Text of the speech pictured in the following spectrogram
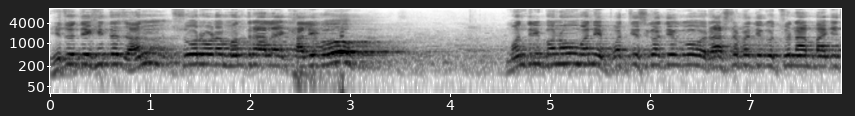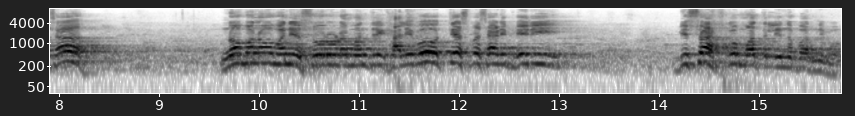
हिजोदेखि त झन् सोह्रवटा मन्त्रालय खाली भयो। मन्त्री बनाउँ भने पच्चिस गतिको राष्ट्रपतिको चुनाव बाँकी छ। नबनाउँ भने सोह्रवटा मन्त्री खाली भयो। त्यस पछाडि फेरि विश्वासको मत लिनुपर्ने भयो।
